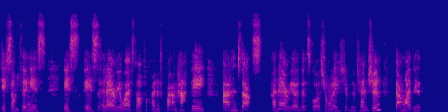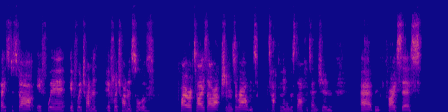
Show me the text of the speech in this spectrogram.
If something is is is an area where staff are kind of quite unhappy and that's an area that's got a strong relationship with retention that might be the place to start if we're if we're trying to if we're trying to sort of prioritize our actions around tackling the staff retention um, crisis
